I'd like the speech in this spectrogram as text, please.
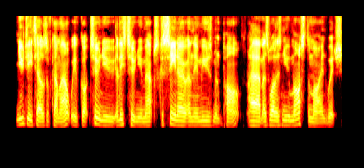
New details have come out. We've got two new, at least two new maps Casino and the Amusement Park, um, as well as new Mastermind, which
